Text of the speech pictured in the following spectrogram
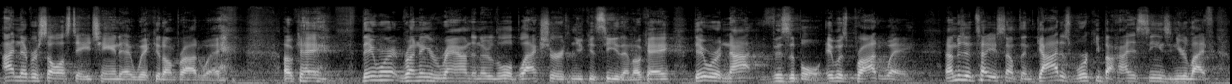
I never saw a stage hand at Wicked on Broadway. Okay? They weren't running around in their little black shirts and you could see them, okay? They were not visible. It was Broadway. And I'm just gonna tell you something God is working behind the scenes in your life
